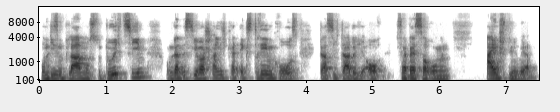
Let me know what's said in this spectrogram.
und diesen Plan musst du durchziehen und dann ist die Wahrscheinlichkeit extrem groß, dass sich dadurch auch Verbesserungen einspielen werden.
